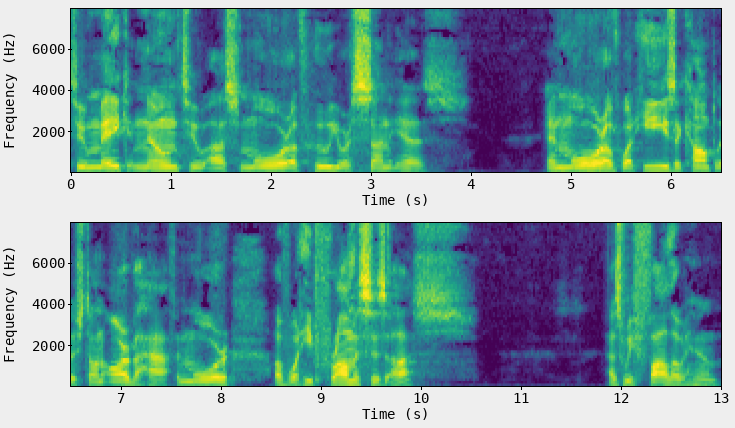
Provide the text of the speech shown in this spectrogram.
to make known to us more of who your Son is, and more of what He's accomplished on our behalf, and more of what He promises us as we follow Him.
